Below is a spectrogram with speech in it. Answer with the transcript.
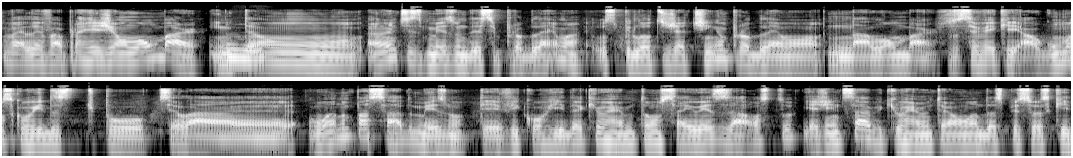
vai levar para a região lombar. Então, antes mesmo desse problema, os pilotos já tinham problema na lombar. Você vê que algumas corridas, tipo, sei lá, é, o ano passado mesmo, teve corrida que o Hamilton saiu exausto. E a gente sabe que o Hamilton é uma das pessoas que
